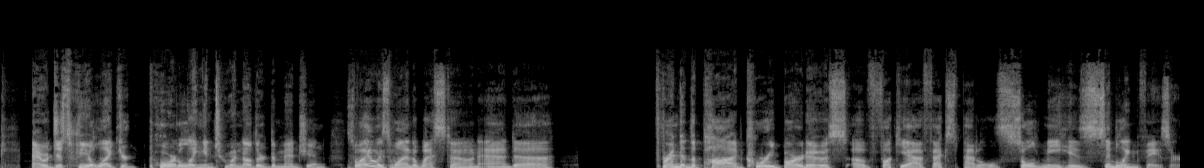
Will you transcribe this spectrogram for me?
And it would just feel like you're portaling into another dimension. So I always wanted a Whetstone and uh friend of the pod, Corey Bardos of Fuck Yeah Effects Pedals, sold me his sibling phaser.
